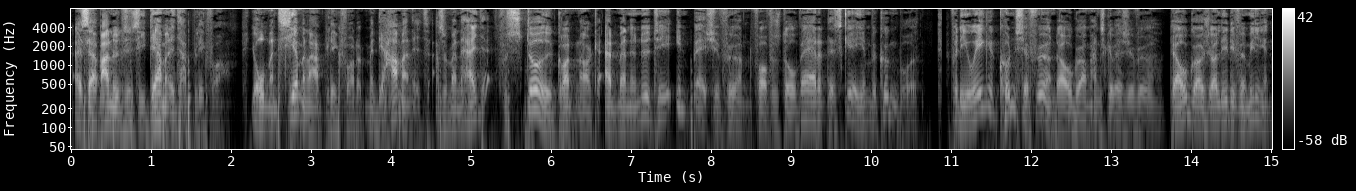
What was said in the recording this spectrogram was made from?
Altså, jeg er bare nødt til at sige, det har man ikke haft blik for. Jo, man siger, man har blik for det, men det har man ikke. Altså, man har ikke forstået godt nok, at man er nødt til at indbage chaufføren for at forstå, hvad er det, der sker hjemme ved køkkenbordet. For det er jo ikke kun chaufføren, der afgør, om han skal være chauffør. Det afgøres jo lidt i familien,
